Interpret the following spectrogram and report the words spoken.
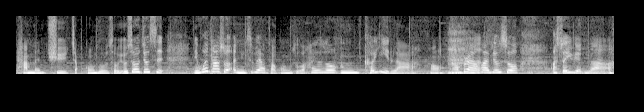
他们去找工作的时候，有时候就是你问他说，哎、啊，你是不是要找工作？他就说，嗯，可以啦，好，然后不然的话就是说啊，随缘啦，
